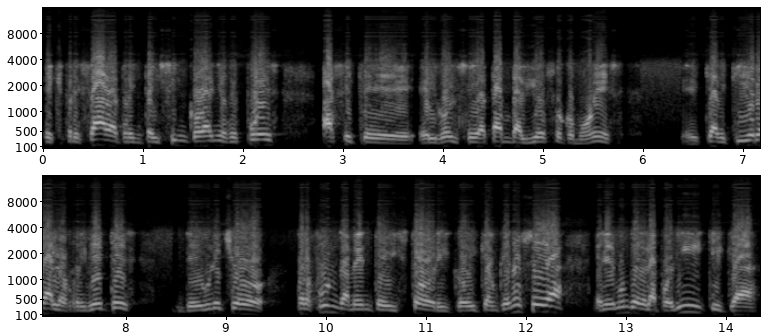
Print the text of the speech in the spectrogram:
expresada 35 años después, hace que el gol sea tan valioso como es, eh, que adquiera los ribetes de un hecho profundamente histórico y que aunque no sea en el mundo de la política,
